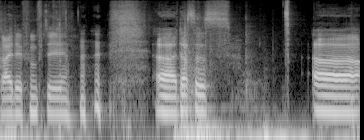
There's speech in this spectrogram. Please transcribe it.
3D, 5D. äh, das ist, äh,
